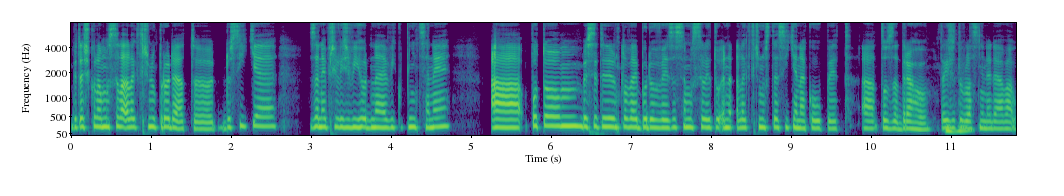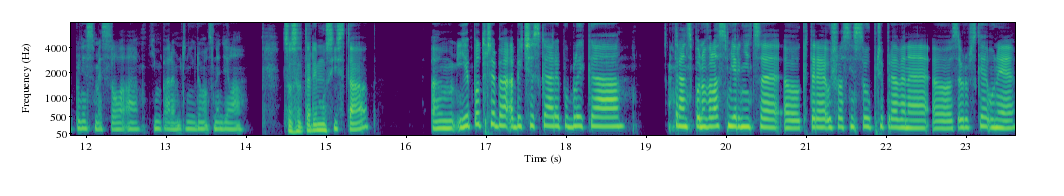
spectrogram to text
by ta škola musela elektřinu prodat eh, do sítě za nepříliš výhodné výkupní ceny a potom by si ty jednotlivé budovy zase museli tu elektřinu z té sítě nakoupit a to za draho. Takže to mhm. vlastně nedává úplně smysl a tím pádem to nikdo moc nedělá. Co se tady musí stát? Um, je potřeba, aby Česká republika transponovala směrnice, eh, které už vlastně jsou připravené eh, z Evropské unie.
